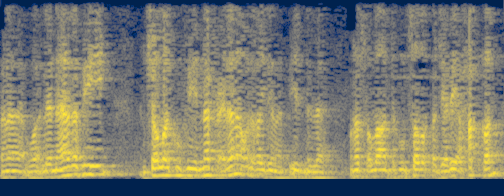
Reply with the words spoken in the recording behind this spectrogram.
فأنا لأن هذا فيه إن شاء الله يكون فيه النفع لنا ولغيرنا بإذن الله. ونسأل الله أن تكون صدقة جارية حقا.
